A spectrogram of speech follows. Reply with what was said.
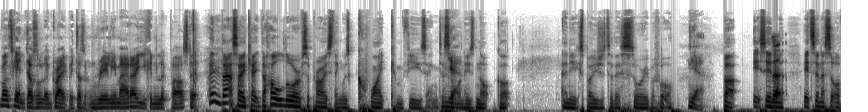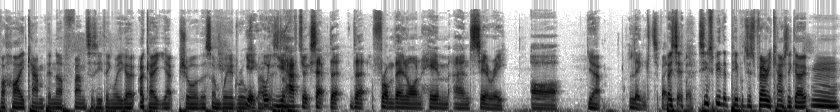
Once again, it doesn't look great, but it doesn't really matter. You can look past it. I mean, that's okay. The whole law of surprise thing was quite confusing to Yeah. someone who's not got any exposure to this story before. Yeah, But it's in The- a, it's in a sort of a high camp enough fantasy thing where you go, okay, yep, sure. There's some weird rules yeah. about well, this. you stuff. have to accept that that from then on, him and Ciri are yeah. linked, But basically. it seems to be that people just very casually go, mm,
